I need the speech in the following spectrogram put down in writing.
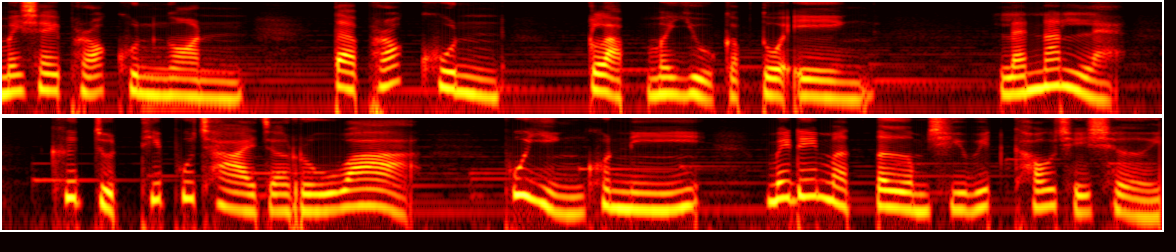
ไม่ใช่เพราะคุณงอน แต่เพราะคุณกลับมาอยู่กับตัวเอง และนั่นแหละ คือจุดที่ผู้ชายจะรู้ว่า ผู้หญิงคนนี้ไม่ได้มาเติมชีวิตเขาเฉย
